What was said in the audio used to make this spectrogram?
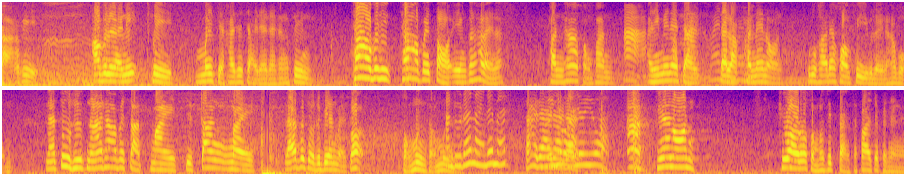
ษายนครับพี่เอาไปเลยอันนี้ฟรีไม่เสียค่าใช้จ่ายใดๆทั้งสิ้น ถ้าเอาไปถ้าเอาไปต่อเองก็เท่าไหร่นะพันห้าสองพัน อ่าอันนี้ไม่แน่ใจประมาณแต่หลักพันแน่นอน ลูกค้าได้ความฟรีไปเลยนะครับผม และตู้ทึบนะถ้าเอาไปตัดใหม่ติดตั้งใหม่ แล้วไปจดทะเบียนใหม่ก็สองหมื่นสามหมื่อันนดูด้านในได้ไหมได้ได้ได้ได้ ยั่วๆยั่วอะพี่นนนท์พี่ว่ารถ 2018 สภาพจะเป็นยังไง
